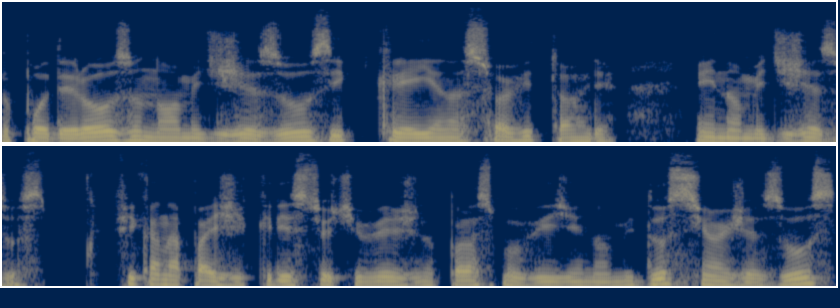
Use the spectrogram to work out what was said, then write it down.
no poderoso nome de Jesus e creia na sua vitória, em nome de Jesus. Fica na paz de Cristo, eu te vejo no próximo vídeo em nome do Senhor Jesus.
